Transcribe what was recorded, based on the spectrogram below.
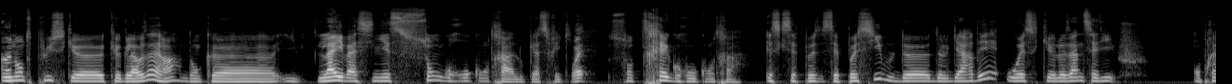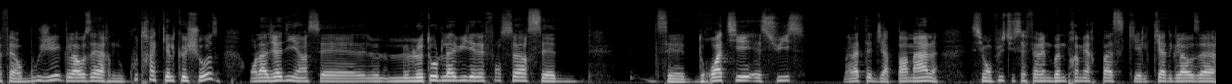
un an de plus que, que Glauser. hein. Donc euh, il- là, il va signer son gros contrat, Lucas Frick. Ouais. Son très gros contrat. Est-ce que c'est po- c'est possible de, de le garder ou est-ce que Lausanne s'est dit on préfère bouger, Glauser nous coûtera quelque chose On l'a déjà dit, hein, c'est le, taux de la vie des défenseurs, c'est c'est droitier et suisse. Bah là, t'es déjà pas mal. Si en plus tu sais faire une bonne première passe, qui est le cas de Glauser,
